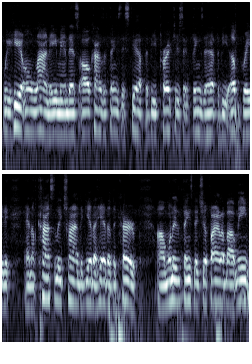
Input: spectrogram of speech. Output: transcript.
we're here online, amen. That's all kinds of things that still have to be purchased and things that have to be upgraded. And I'm constantly trying to get ahead of the curve. Uh, one of the things that you'll find about me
